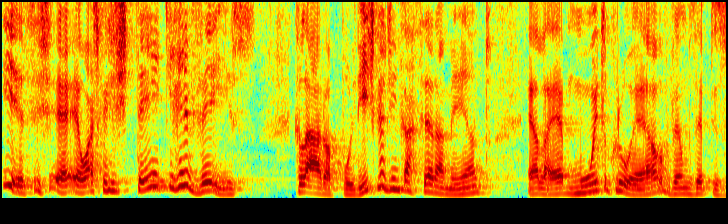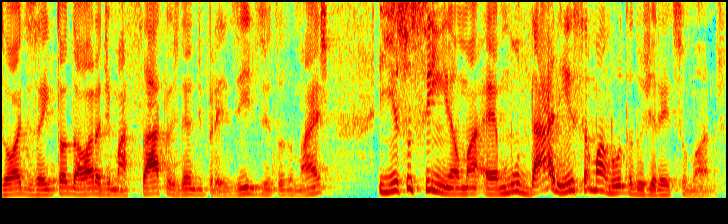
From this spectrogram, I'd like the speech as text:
E esses, é, eu acho que a gente tem que rever isso. Claro, a política de encarceramento, ela é muito cruel. Vemos episódios aí toda hora de massacres dentro de presídios e tudo mais. E isso sim, é uma, é, mudar isso é uma luta dos direitos humanos.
